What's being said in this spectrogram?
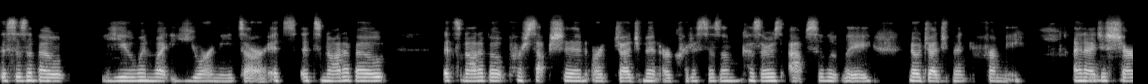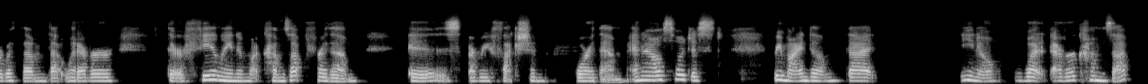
this is about you and what your needs are. It's it's not about it's not about perception or judgment or criticism because there's absolutely no judgment from me. And I just mm. share with them that whatever they're feeling and what comes up for them is a reflection for them. And I also just remind them that, you know, whatever comes up,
